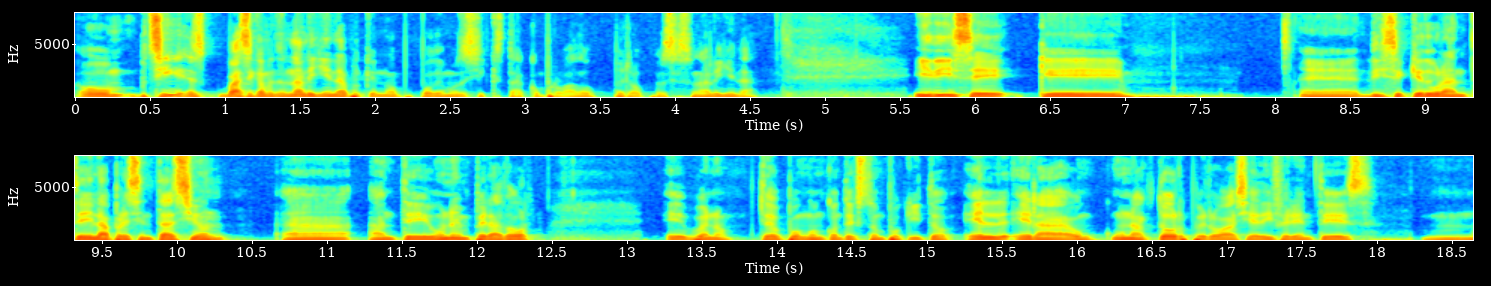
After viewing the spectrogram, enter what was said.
O sí, es básicamente una leyenda porque no podemos decir que está comprobado, pero pues es una leyenda. Y dice que eh, dice que durante la presentación ah, ante un emperador, eh, bueno, te pongo en contexto un poquito, él era un, actor, pero hacía diferentes mm,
